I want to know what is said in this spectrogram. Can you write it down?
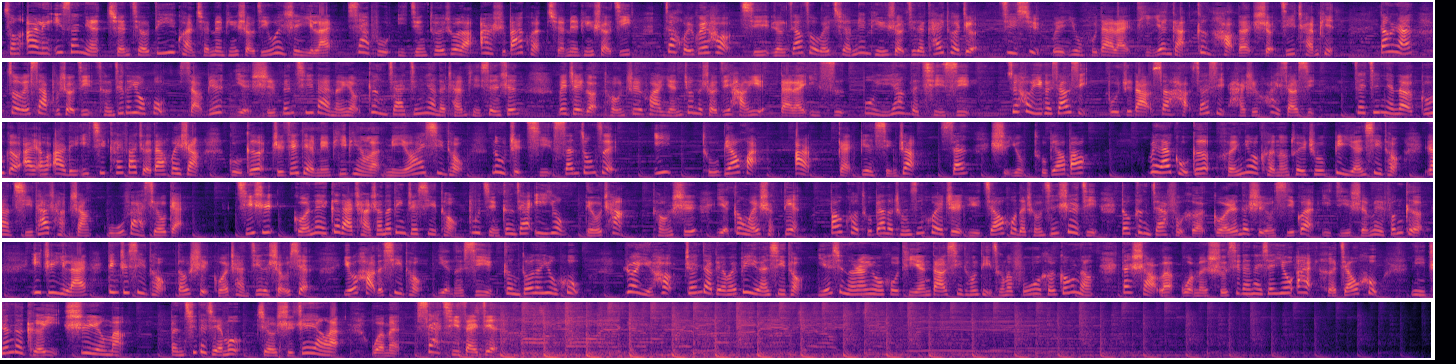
从二零一三年全球第一款全面屏手机问世以来，夏普已经推出了二十八款全面屏手机。在回归后，其仍将作为全面屏手机的开拓者，继续为用户带来体验感更好的手机产品。当然，作为夏普手机曾经的用户，小编也十分期待能有更加惊艳的产品现身，为这个同质化严重的手机行业带来一丝不一样的气息。最后一个消息，不知道算好消息还是坏消息。在今年的 Google I/O 2017开发者大会上，谷歌直接点名批评了 MIUI 系统，怒指其三宗罪：一、图标化；二、改变形状；三、使用图标包。未来谷歌很有可能推出闭源系统，让其他厂商无法修改。其实，国内各大厂商的定制系统不仅更加易用流畅，同时也更为省电。包括图标的重新绘制与交互的重新设计，都更加符合国人的使用习惯以及审美风格。一直以来，定制系统都是国产机的首选，有好的系统也能吸引更多的用户。若以后真的变为闭源系统，也许能让用户体验到系统底层的服务和功能，但少了我们熟悉的那些 UI 和交互，你真的可以适应吗？本期的节目就是这样了，我们下期再见。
